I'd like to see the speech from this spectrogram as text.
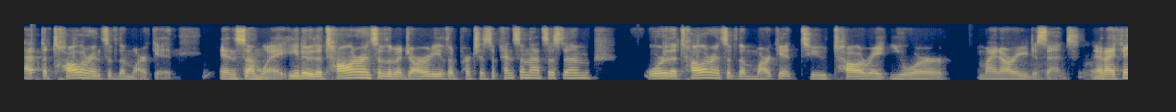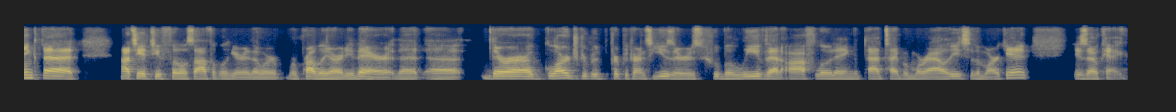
at the tolerance of the market in some way either the tolerance of the majority of the participants in that system or the tolerance of the market to tolerate your minority dissent. And i think that not to get too philosophical here, though we're, we're probably already there, that uh, there are a large group of cryptocurrency users who believe that offloading that type of morality to the market is okay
